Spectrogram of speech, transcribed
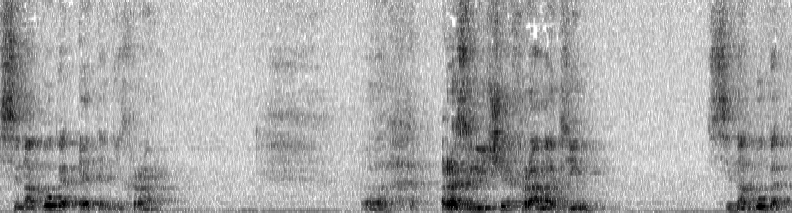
синагога – это не храм. Э, различие, храм один, синагога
